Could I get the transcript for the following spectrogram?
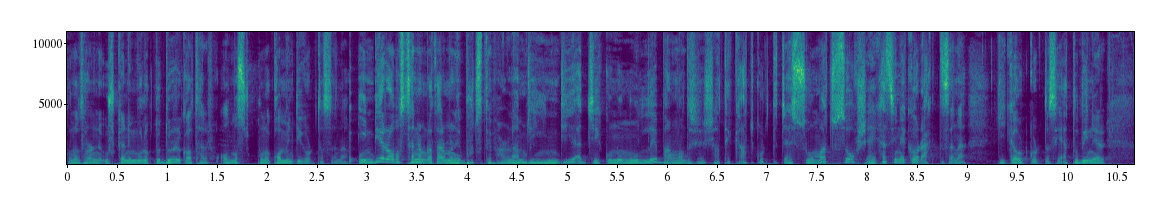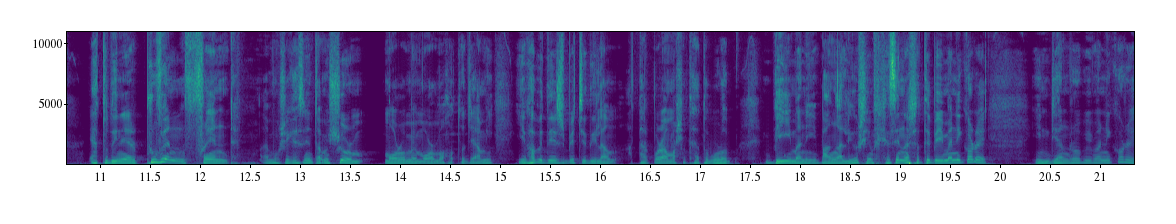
কোনো ধরনের উস্কানিমূলক তো দূরের কথা অলমোস্ট কোনো কমেন্টই করতেছে না। ইন্ডিয়ার অবস্থান আমরা তার মানে বুঝতে পারলাম যে ইন্ডিয়া যে কোনো মূল্যে বাংলাদেশের সাথে কাজ করতে চায় সো মাচ সো শেখ হাসিনাকেও রাখতেছে না কিক আউট করতেছে। এতদিনের এতদিনের প্রুভেন ফ্রেন্ড এবং শেখ হাসিনা তো আমি শিওর মরমে মর্ম হতো যে আমি এভাবে দেশ বেঁচে দিলাম তারপর আমার সাথে এত বড় বেইমানি, বাঙালিও শেখ হাসিনার সাথে বেইমানি করে, ইন্ডিয়ানরাও বেইমানি করে,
